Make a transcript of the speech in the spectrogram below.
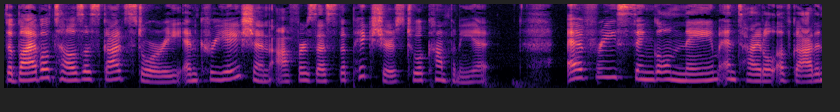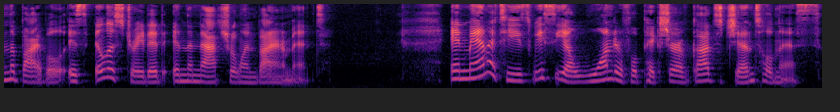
The Bible tells us God's story, and creation offers us the pictures to accompany it. Every single name and title of God in the Bible is illustrated in the natural environment. In manatees, we see a wonderful picture of God's gentleness.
